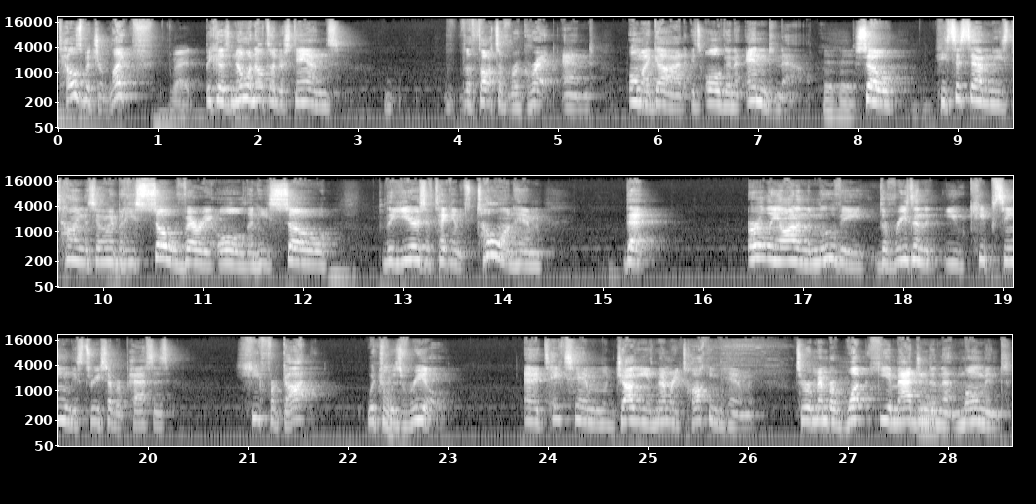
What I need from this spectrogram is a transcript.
"Tell us about your life." right because no one else understands the thoughts of regret and oh my god it's all going to end now. Mm-hmm. So he sits down and he's telling this young man but he's so very old and he's so the years have taken its toll on him that early on in the movie the reason that you keep seeing these three separate passes he forgot which hmm. was real. And it takes him jogging his memory talking to him to remember what he imagined in hmm. that moment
